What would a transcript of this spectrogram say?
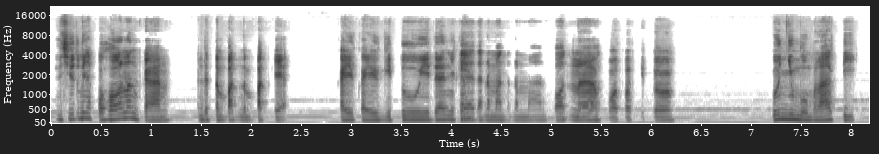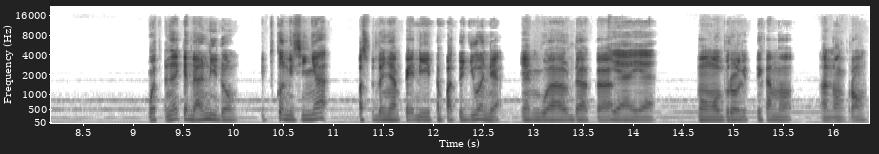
di situ banyak pohonan kan ada tempat-tempat kayak kayu-kayu gitu ya dan ya kan Iya tanaman-tanaman pot. nah pot-pot gitu gue nyumbu melati gue tanya ke Dandi dong itu kondisinya pas udah nyampe di tempat tujuan ya yang gue udah ke Iya iya. mau ngobrol gitu kan mau uh, nongkrong.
